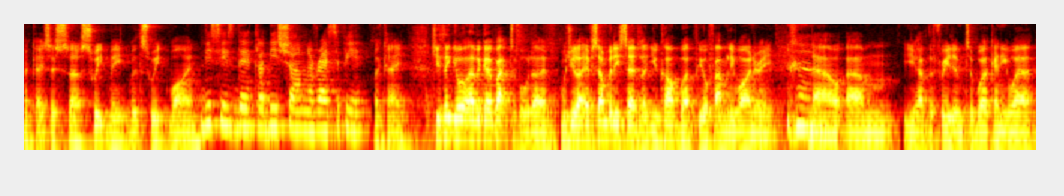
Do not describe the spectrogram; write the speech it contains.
Okay, so uh, sweet meat with sweet wine. This is the tradition recipe. Okay. Do you think you'll ever go back to Bordeaux? Would you like if somebody said, "Look, you can't work for your family winery now. Um, you have the freedom to work anywhere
